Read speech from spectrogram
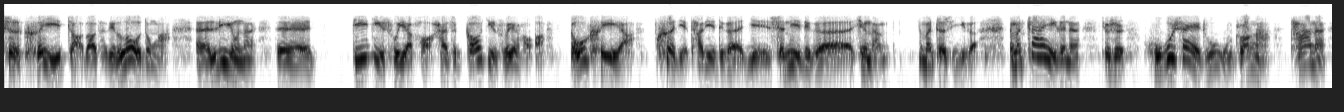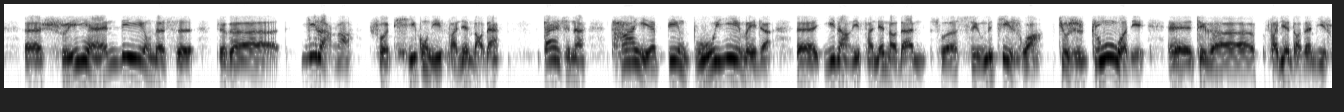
是可以找到它的漏洞啊，呃，利用呢，呃。呃低技术也好，还是高技术也好啊，都可以啊破解它的这个隐身的这个性能。那么这是一个。那么再一个呢，就是胡塞族武装啊，它呢，呃，虽然利用的是这个伊朗啊所提供的反舰导弹，但是呢，它也并不意味着，呃，伊朗的反舰导弹所使用的技术啊，就是中国的呃这个反舰导弹技术。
